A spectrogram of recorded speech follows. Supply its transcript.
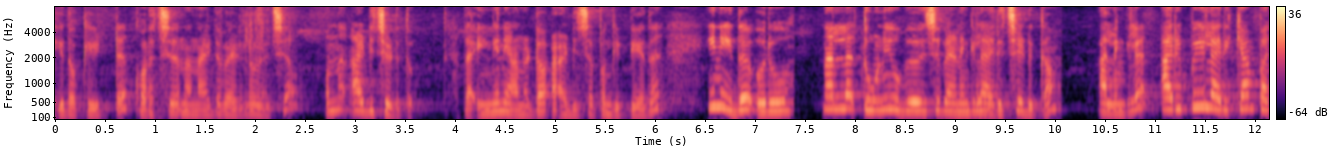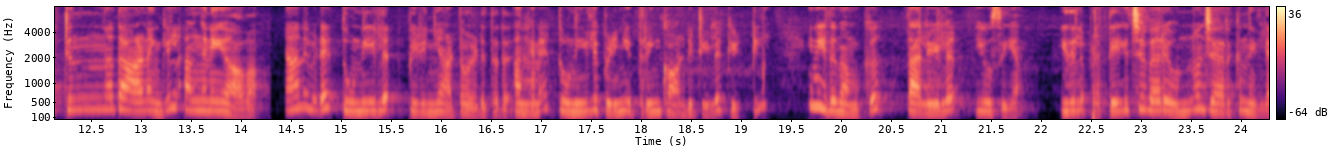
ഇതൊക്കെ ഇട്ട് കുറച്ച് നന്നായിട്ട് വെള്ളം ഒഴിച്ച് ഒന്ന് അടിച്ചെടുത്തു. ഇങ്ങനെയാണ് കേട്ടോ അടിച്ചപ്പം കിട്ടിയത്. ഇനി ഇത് ഒരു നല്ല തുണി ഉപയോഗിച്ച് വേണമെങ്കിൽ അരിച്ചെടുക്കാം. അല്ലെങ്കിൽ അരിപ്പയിൽ അരിക്കാൻ പറ്റുന്നതാണെങ്കിൽ അങ്ങനെയും ആവാം. ഞാനിവിടെ തുണിയിൽ പിഴിഞ്ഞാട്ടോ എടുത്തത്. അങ്ങനെ തുണിയിൽ പിഴിഞ്ഞ് ഇത്രയും ക്വാണ്ടിറ്റിയിൽ കിട്ടി. ഇനി ഇത് നമുക്ക് തലയിൽ യൂസ് ചെയ്യാം. ഇതിൽ പ്രത്യേകിച്ച് വേറെ ഒന്നും ചേർക്കുന്നില്ല.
